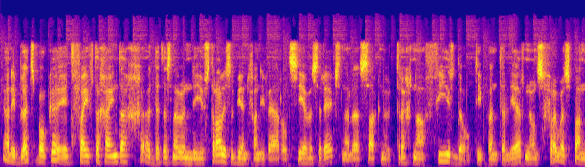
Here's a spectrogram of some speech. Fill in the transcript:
Ja, die Blitsbokke het 50 geëindig. Uh, dit is nou in die Australiese been van die wêreld sewe se reeks en hulle sak nou terug na 4de op die punteleer. En ons vroue span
